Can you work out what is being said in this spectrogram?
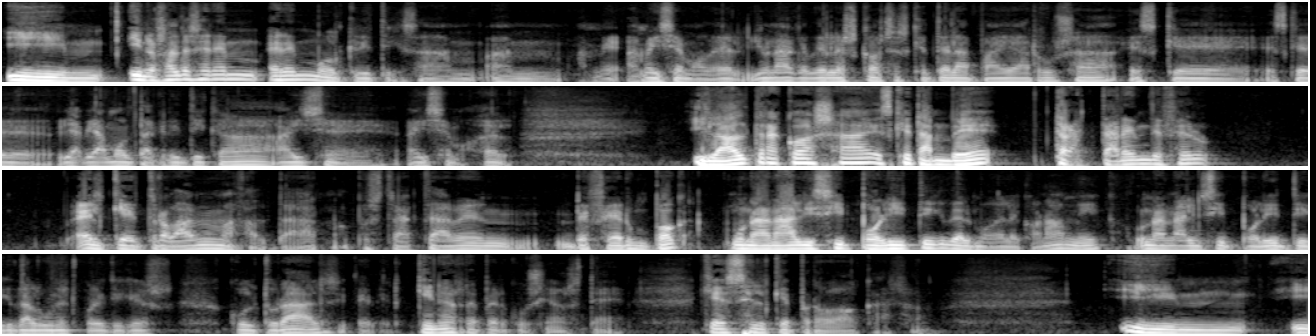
I, i nosaltres érem, érem molt crítics amb, amb, amb, amb aquest model. I una de les coses que té la paella russa és que, és que hi havia molta crítica a aquest model. I l'altra cosa és que també tractarem de fer el que trobàvem a faltar. No? Pues tractàvem de fer un poc un anàlisi polític del model econòmic, un anàlisi polític d'algunes polítiques culturals, i de dir quines repercussions té, què és el que provoca això. I, i,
